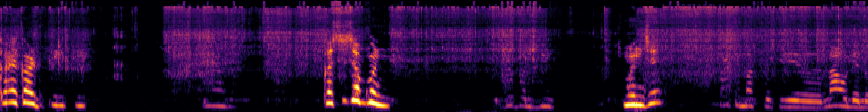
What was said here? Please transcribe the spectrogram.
काय काढते ती? कशी पण? म्हणजे? पाठीमागचं ते लावलेलं.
